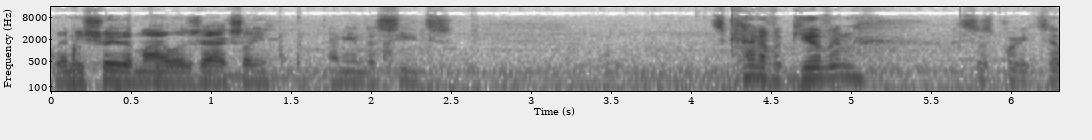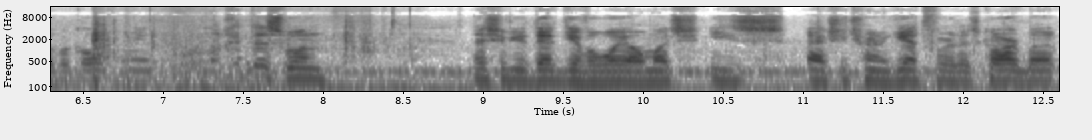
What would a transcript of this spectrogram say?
let me show you the mileage, actually. I mean, the seats it's kind of a given. This is pretty typical. I mean, look at this one. That should be a dead giveaway how much he's actually trying to get for this car, but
